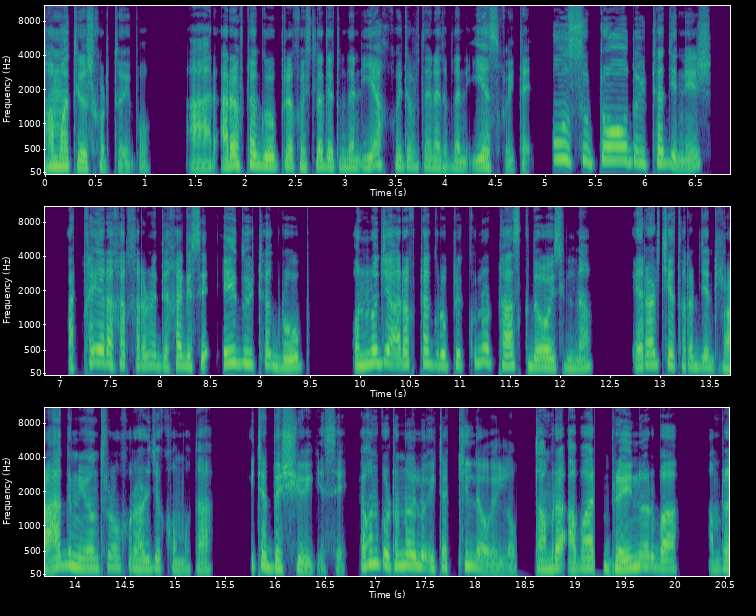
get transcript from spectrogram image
ভামাত ইউজ করতে হইব। আর আরও একটা গ্রুপরে কইসলা যে তুমি ইয়া হইতে পারতে না, তুমি ইয়েস হইতে ও ছোটো দুইটা জিনিস আটকাইয়া রাখার কারণে দেখা গেছে, এই দুইটা গ্রুপ অন্য যে আরও একটা গ্রুপে কোনো টাস্ক দেওয়া হয়েছিল না এরার চেয়ে তার যে রাগ নিয়ন্ত্রণ করার যে ক্ষমতা, এটা বেশি হয়ে গেছে। এখন ঘটনা হইল, এটা খিলা হইল। তো আমরা আবার ব্রেইনর বা আমরা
